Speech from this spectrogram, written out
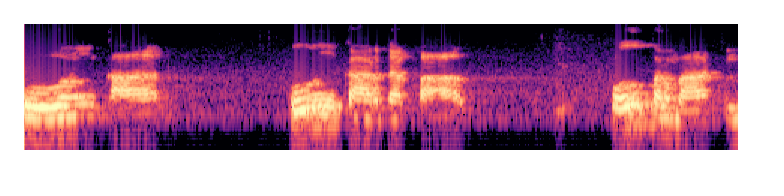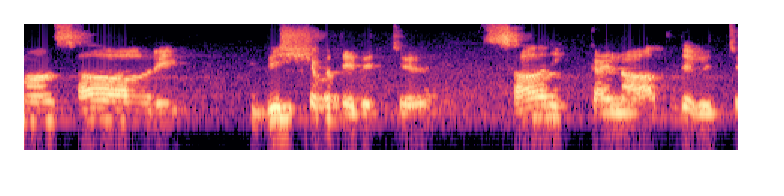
ਓੰਕਾਰ ਓੰਕਾਰ ਦਾ ਭਾਵ, ਉਹ ਪਰਮਾਤਮਾ ਸਾਰੇ ਵਿਸ਼ਵ ਦੇ ਵਿੱਚ, ਸਾਰੀ ਕਾਇਨਾਤ ਦੇ ਵਿੱਚ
